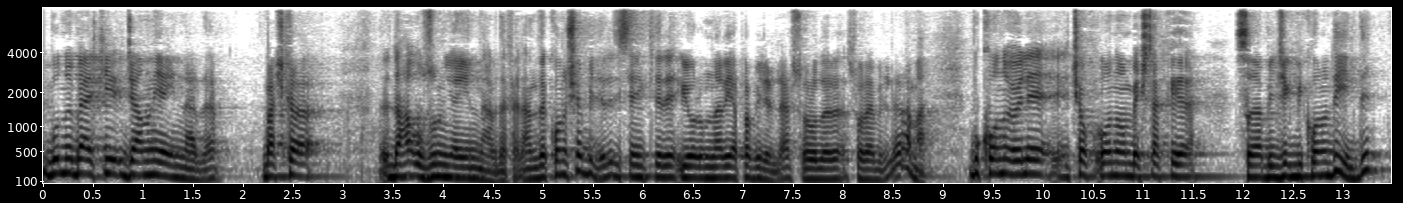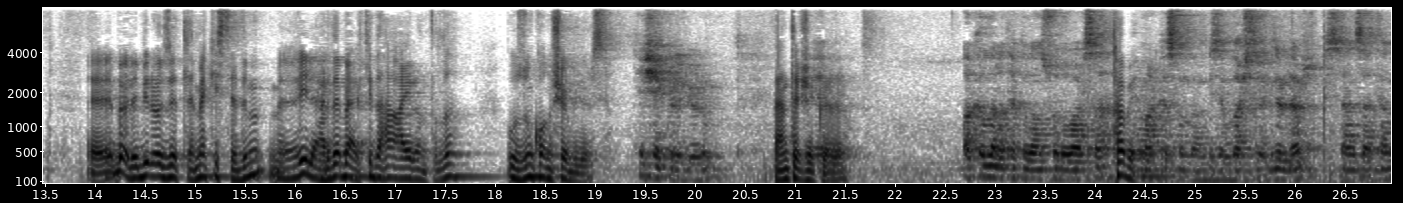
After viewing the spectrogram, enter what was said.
Bunu belki canlı yayınlarda, başka daha uzun yayınlarda falan da konuşabiliriz. İstedikleri yorumları yapabilirler, soruları sorabilirler ama bu konu öyle çok 10-15 dakikaya sığabilecek bir konu değildi. E, böyle bir özetlemek istedim. E, İleride belki daha ayrıntılı, uzun konuşabiliriz. Teşekkür ediyorum. Ben teşekkür ederim. Akıllara takılan soru varsa Tabii. markasından bize ulaştırabilirler. Sen zaten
